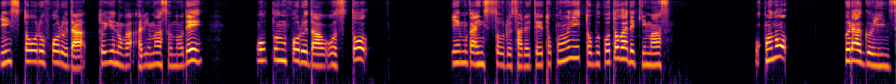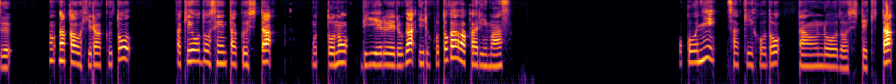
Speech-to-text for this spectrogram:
インストールフォルダというのがありますので、オープンフォルダを押すとゲームがインストールされているところに飛ぶことができます。ここのプラグインズの中を開くと、先ほど選択したモッドの DLL がいることがわかります。ここに先ほどダウンロードしてきた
